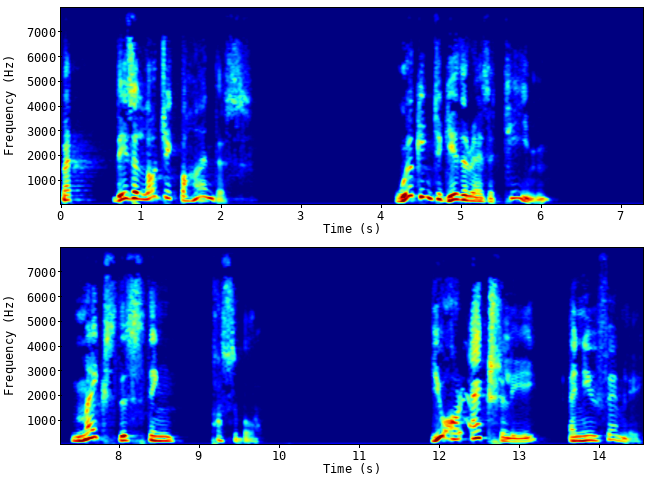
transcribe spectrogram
but there's a logic behind this. Working together as a team makes this thing possible. You are actually a new family.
